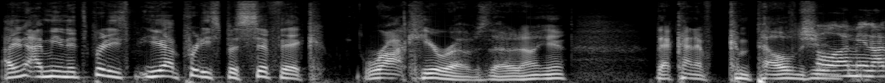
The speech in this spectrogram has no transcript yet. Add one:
I, I mean it's pretty you have pretty specific rock heroes though don't you that kind of compelled you Well, I mean, I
